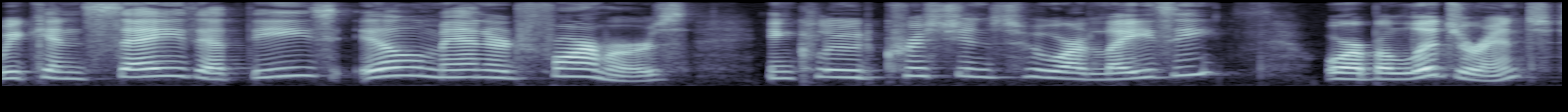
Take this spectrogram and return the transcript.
we can say that these ill mannered farmers include Christians who are lazy or belligerent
